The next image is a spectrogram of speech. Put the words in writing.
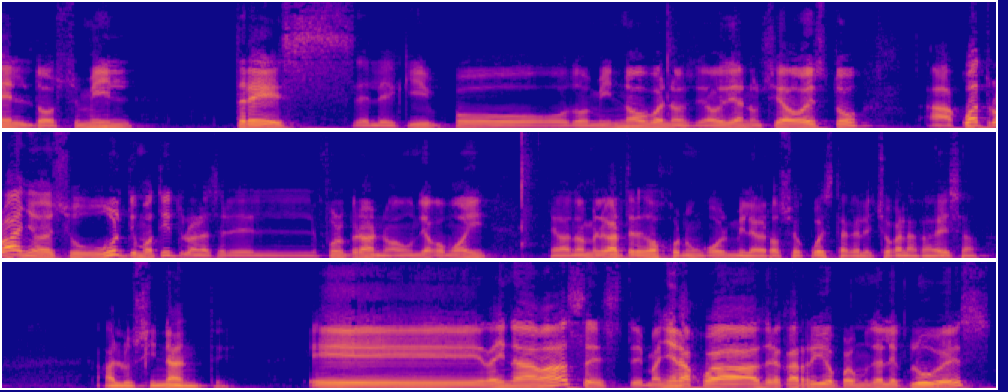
el 2003. El equipo dominó, bueno, ya hoy ha anunciado esto, a cuatro años de su último título en el fútbol peruano. Un día como hoy le ganó a Melgar 3-2 con un gol milagroso de Cuesta que le choca en la cabeza. Alucinante. Eh, de ahí nada más. Este, mañana juega André Carrillo por el Mundial de Clubes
